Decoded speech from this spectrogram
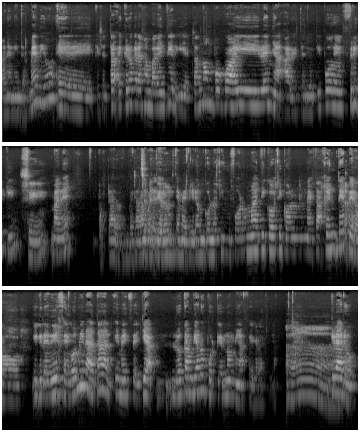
el intermedio, eh, que se está, creo que era San Valentín, y echando un poco ahí leña al estereotipo del friki, Sí. ¿vale? Pues claro, empezaron Se pues, metieron. se metieron con los informáticos y con esta gente, pero y le dije, digo, mira, tal, y me dice, ya, lo he cambiado porque no me hace gracia. Ah. Claro,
